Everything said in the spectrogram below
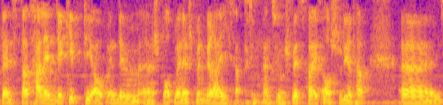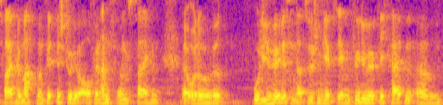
wenn es da Talente gibt, die auch in dem äh, Sportmanagement-Bereich, ich sage das ganz überspitzt, weil ich es auch studiert habe, äh, im Zweifel macht man Fitnessstudio auf, in Anführungszeichen, äh, oder wird Uli Hoeneß und dazwischen gibt es eben viele Möglichkeiten. Ähm,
